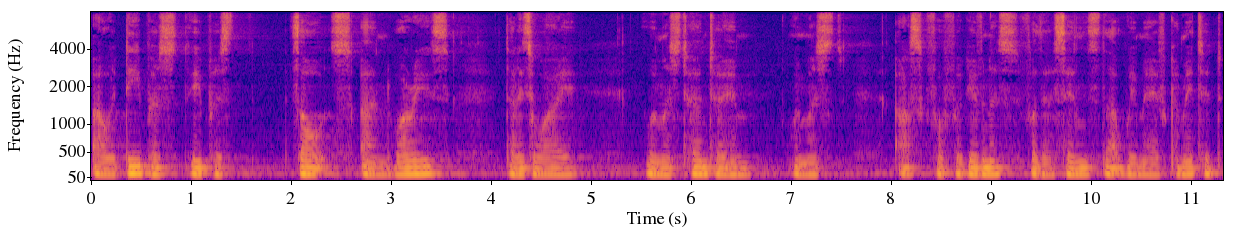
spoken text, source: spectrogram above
our deepest, deepest thoughts and worries. That is why we must turn to Him. We must ask for forgiveness for the sins that we may have committed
